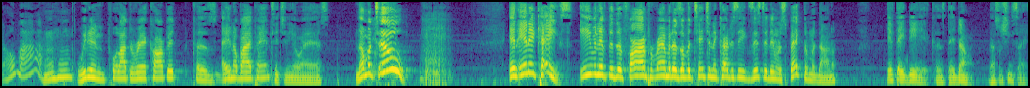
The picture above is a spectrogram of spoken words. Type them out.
Oh my. Mm-hmm. We didn't pull out the red carpet because ain't nobody paying attention to your ass. Number two. In any case, even if the defined parameters of attention and courtesy existed in respect of Madonna, if they did, because they don't. That's what she's saying.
